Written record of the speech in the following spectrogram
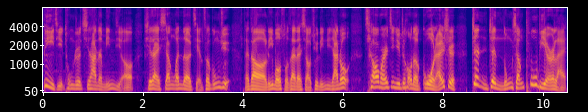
立即通知其他的民警携带相关的检测工具，来到李某所在的小区邻居家中，敲门进去之后呢，果然是阵阵浓香扑鼻而来。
